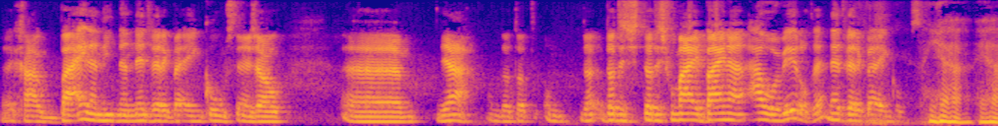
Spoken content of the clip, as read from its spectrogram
Ik ga ook bijna niet naar netwerkbijeenkomsten en zo. Uh, ja, omdat dat, om, dat, dat, is, dat is voor mij bijna een oude wereld, hè? netwerkbijeenkomsten. Ja, ja.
